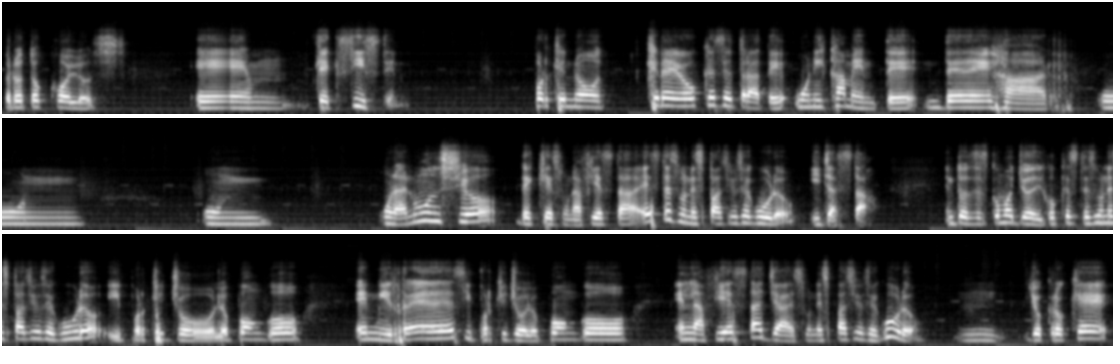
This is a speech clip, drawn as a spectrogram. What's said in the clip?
protocolos em, que existen, porque no creo que se trate únicamente de dejar un, un, un, anuncio de que es una fiesta, este es un espacio seguro y ya está. Entonces, como yo digo que este es un espacio seguro y porque yo lo pongo en mis redes y porque yo lo pongo en la fiesta, ya es un espacio seguro. Mm, yo creo que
